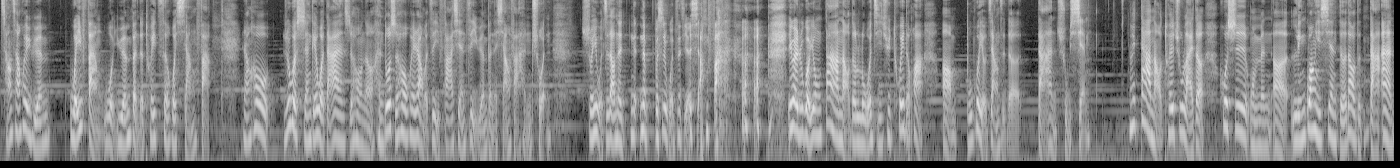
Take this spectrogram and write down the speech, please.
常常会原违反我原本的推测或想法。然后，如果神给我答案的时候呢，很多时候会让我自己发现自己原本的想法很蠢。所以我知道那那那不是我自己的想法，因为如果用大脑的逻辑去推的话，啊、嗯，不会有这样子的答案出现。因为大脑推出来的，或是我们呃灵光一现得到的答案，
